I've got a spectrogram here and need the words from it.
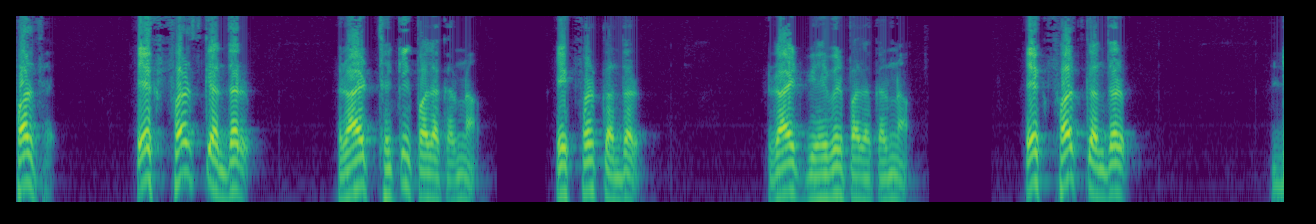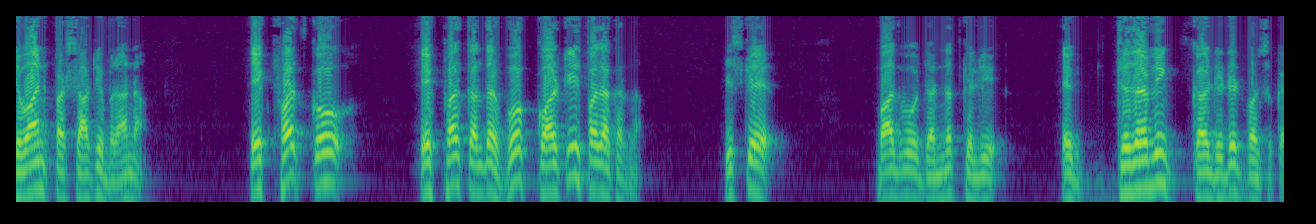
فرد ہے ایک فرد کے اندر رائٹ تھنکنگ پیدا کرنا ایک فرد کے اندر رائٹ بہیویئر پیدا کرنا ایک فرد کے اندر ڈیوائن پرسنالٹی بنانا ایک فرد کو ایک فرد کے اندر وہ کوالٹیز پیدا کرنا جس کے بعد وہ جنت کے لیے ایک ڈیزرونگ کینڈیڈیٹ بن سکے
